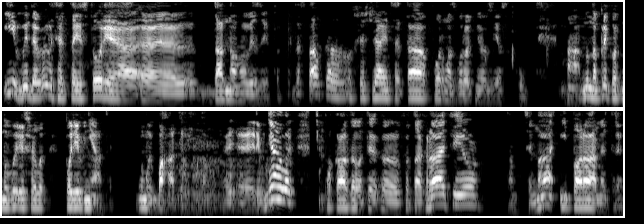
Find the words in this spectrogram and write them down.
І ви дивилися, це історія е, даного візиту. Доставка осуществляється та форма зворотнього зв'язку. А, ну, наприклад, ми вирішили порівняти. Ну, ми багато вже там е, е, рівняли, показувати е, фотографію, там, ціна і параметри.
